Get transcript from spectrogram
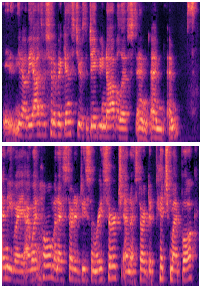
you know the odds were sort of against you as a debut novelist. And, and and anyway, I went home and I started to do some research, and I started to pitch my book.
